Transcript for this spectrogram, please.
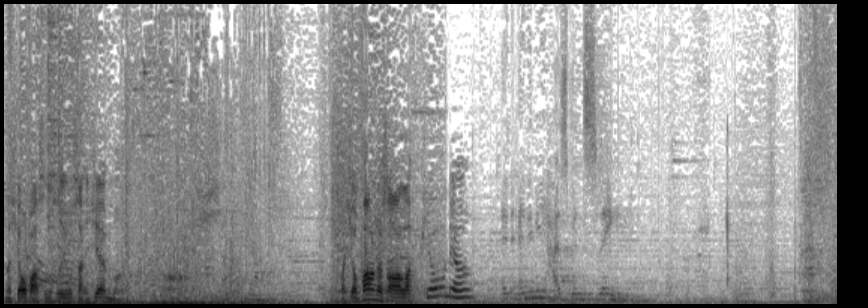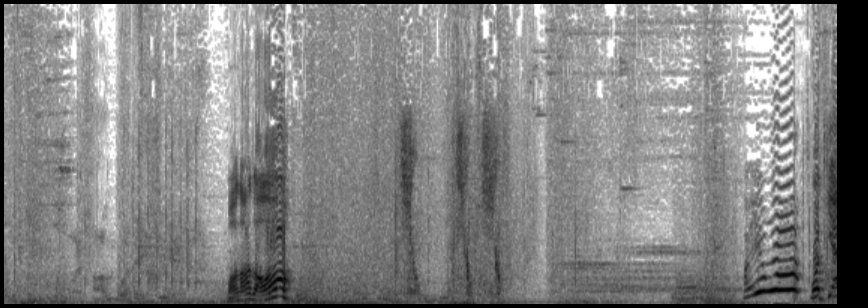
那小法师是有闪现吗？把小胖子杀了，漂亮往哪走？哎呦我我天！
